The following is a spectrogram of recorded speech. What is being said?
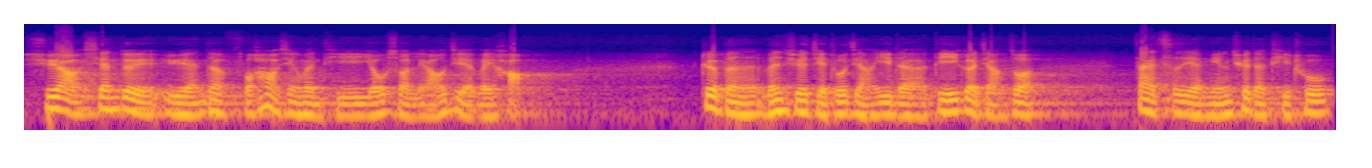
需要先对语言的符号性问题有所了解为好。这本文学解读讲义的第一个讲座，在此也明确地提出，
